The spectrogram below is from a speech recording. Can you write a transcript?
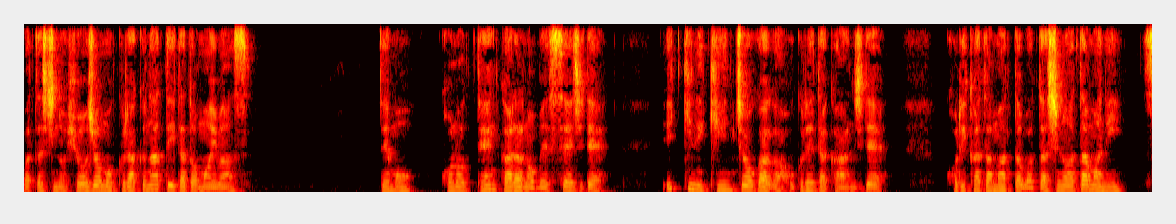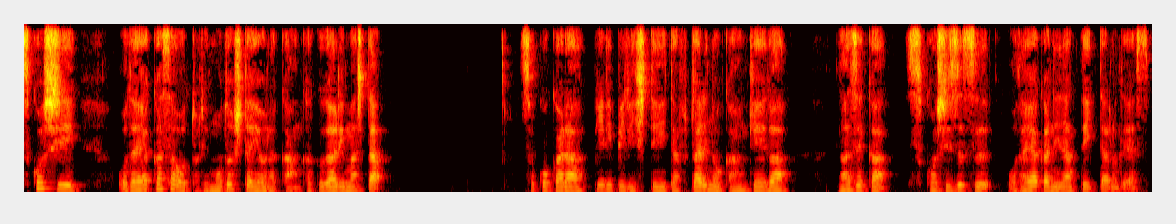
私の表情も暗くなっていたと思います。でも、この天からのメッセージで、一気に緊張感がほぐれた感じで、凝り固まった私の頭に少し穏やかさを取り戻したような感覚がありました。そこからピリピリしていた二人の関係がなぜか少しずつ穏やかになっていったのです。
